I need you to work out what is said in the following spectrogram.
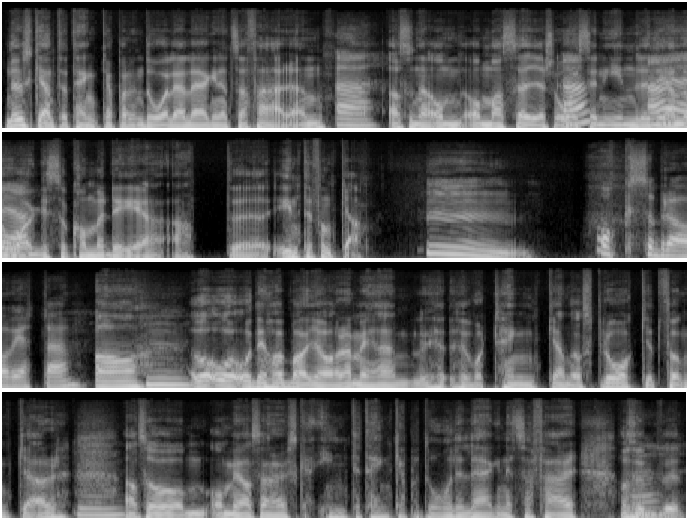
nu ska jag inte tänka på den dåliga lägenhetsaffären. Uh. Alltså när, om, om man säger så uh. i sin inre uh, dialog så kommer det att uh, inte funka. Mm. Också bra att veta. Ja, mm. och, och, det har bara att göra med hur vårt tänkande och språket funkar. Mm. Alltså om, om jag så här, ska inte tänka på dålig lägenhetsaffär. Alltså, mm.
